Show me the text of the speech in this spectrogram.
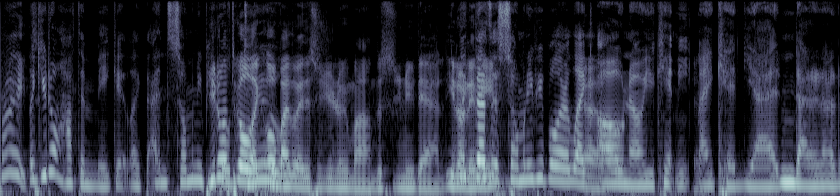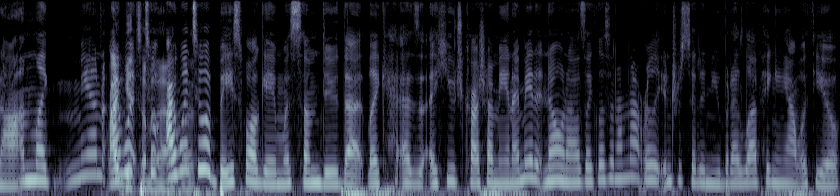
right? Like you don't have to make it like that. And so many people you don't have to go like, oh, by the way, this is your new mom, this is your new dad. You know like what I mean? it. so many people are like, Yeah. oh no, you can't meet Yeah. my kid yet, and da da da da. I'm like, man, I I, went to that, I went to a baseball game with some dude that like has a huge crush on me, and I made it known. I was like, listen, I'm not really interested in you, but I love hanging out with you,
